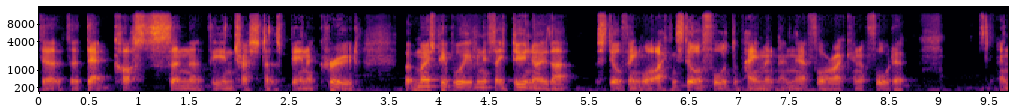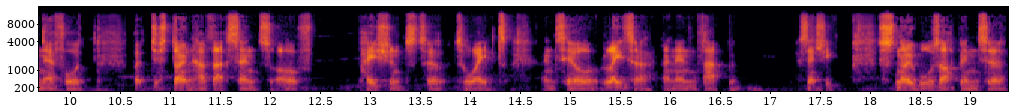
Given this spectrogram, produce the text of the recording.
the, the debt costs and the, the interest that's being accrued. But most people, even if they do know that, still think, well, I can still afford the payment and therefore I can afford it. And therefore, but just don't have that sense of patience to, to wait until later. And then that essentially snowballs up into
